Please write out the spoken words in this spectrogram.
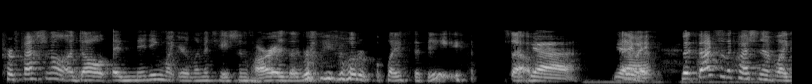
professional adult, admitting what your limitations are is a really vulnerable place to be. So yeah, yeah. Anyway, but back to the question of like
